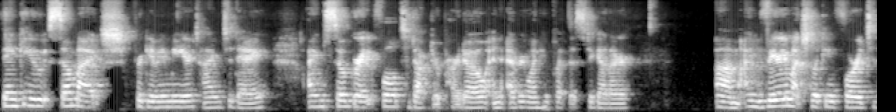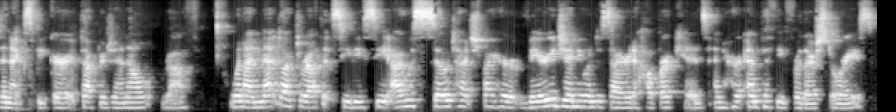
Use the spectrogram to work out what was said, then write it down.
Thank you so much for giving me your time today. I'm so grateful to Dr. Pardo and everyone who put this together. Um, I'm very much looking forward to the next speaker, Dr. Janell Routh when I met Dr. Routh at CDC, I was so touched by her very genuine desire to help our kids and her empathy for their stories.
